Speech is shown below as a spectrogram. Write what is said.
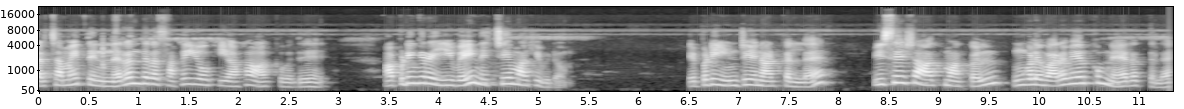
தற்சமயத்தின் நிரந்தர சகயோகியாக ஆக்குவது. அப்படிங்கிற இவை நிச்சயமாகிவிடும். எப்படி இன்றைய நாட்களில் விசேஷ ஆத்மாக்கள் உங்களை வரவேற்கும் நேரத்தில்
